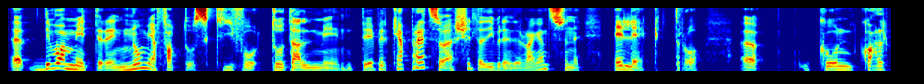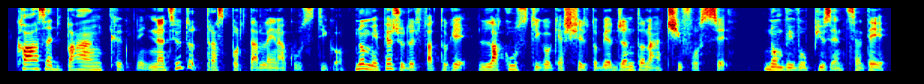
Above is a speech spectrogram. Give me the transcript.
Eh, devo ammettere, non mi ha fatto schifo totalmente perché apprezzo la scelta di prendere una canzone electro eh, con qualcosa di punk. Innanzitutto trasportarla in acustico. Non mi è piaciuto il fatto che l'acustico che ha scelto Biagio Antonacci fosse non vivo più senza te.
